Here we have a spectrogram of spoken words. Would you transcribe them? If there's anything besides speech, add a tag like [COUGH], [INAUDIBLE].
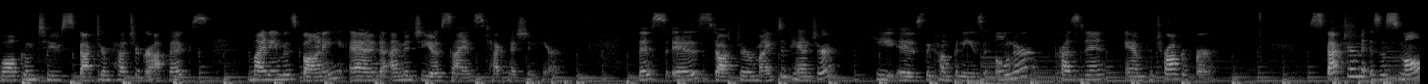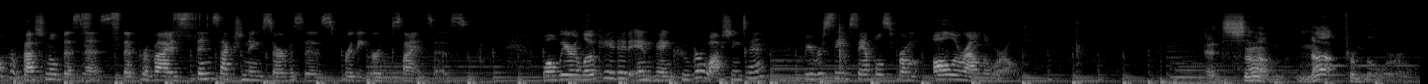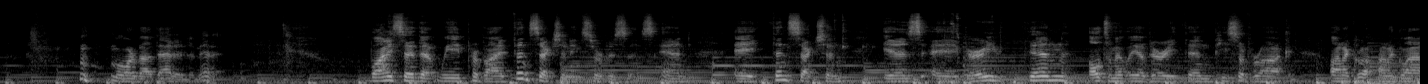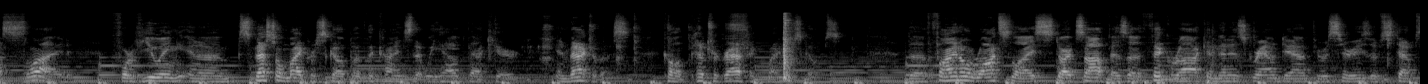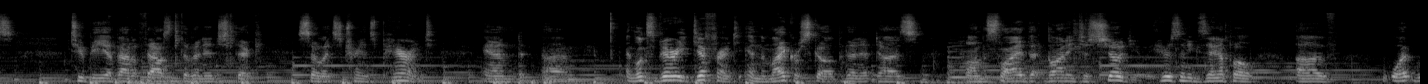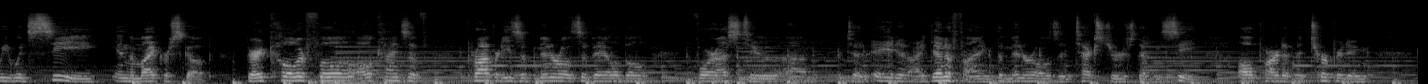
welcome to Spectrum Petrographics. My name is Bonnie and I'm a geoscience technician here. This is Dr. Mike DePancher. He is the company's owner, president, and petrographer. Spectrum is a small professional business that provides thin sectioning services for the earth sciences. While we are located in Vancouver, Washington, we receive samples from all around the world. And some not from the world. [LAUGHS] More about that in a minute. Bonnie said that we provide thin sectioning services, and a thin section is a very thin, ultimately a very thin piece of rock on a, on a glass slide for viewing in a special microscope of the kinds that we have back here in back of us, called petrographic microscopes. The final rock slice starts off as a thick rock and then is ground down through a series of steps to be about a thousandth of an inch thick, so it's transparent and um, and looks very different in the microscope than it does on the slide that Bonnie just showed you. Here's an example of what we would see in the microscope. Very colorful, all kinds of properties of minerals available for us to, um, to aid in identifying the minerals and textures that we see, all part of interpreting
